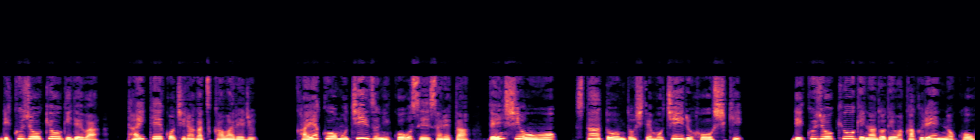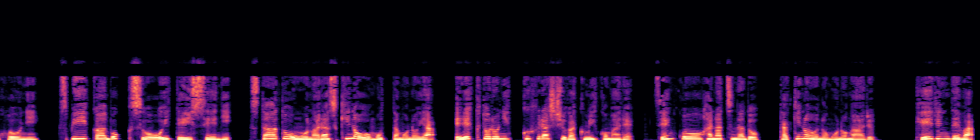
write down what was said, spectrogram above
陸上競技では大抵こちらが使われる。火薬を用いずに合成された電子音をスタート音として用いる方式。陸上競技などでは各レーンの後方にスピーカーボックスを置いて一斉にスタート音を鳴らす機能を持ったものや、エレクトロニックフラッシュが組み込まれ、閃光を放つなど、多機能のものがある。競輪では、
